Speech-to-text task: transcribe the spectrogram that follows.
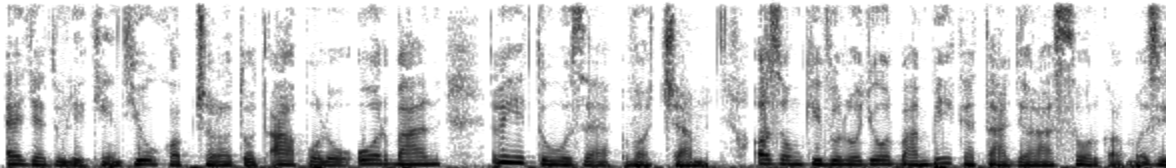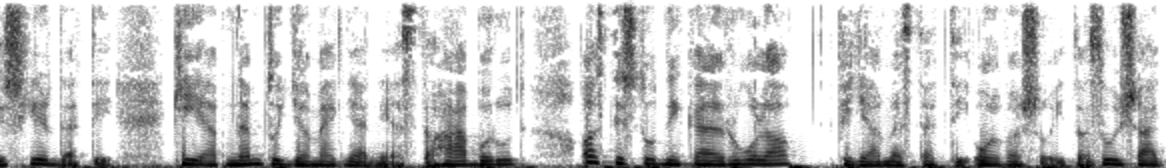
egyedüliként jó kapcsolatot ápoló Orbán vétóze vagy sem. Azon kívül, hogy Orbán béketárgyalás szorgalmaz és hirdeti, Kiev nem tudja megnyerni ezt a háborút, azt is tudni kell róla, figyelmezteti olvasóit az újság,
